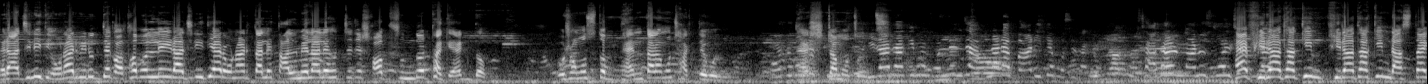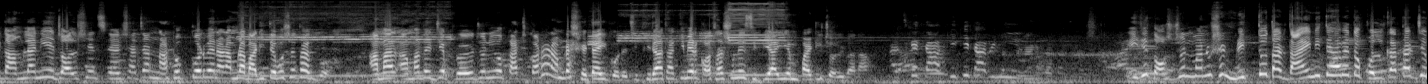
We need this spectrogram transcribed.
রাজনীতি, ওনার বিরুদ্ধে কথা বললেই রাজনীতি আর ওনার তালে তাল মেলালে হচ্ছে যে সব সুন্দর থাকে, একদম। ও সমস্ত ভ্যানতারামও ছাড়তে বলুন। চলছে। হ্যাঁ ফিরাদ হাকিম ফিরাদ হাকিম রাস্তায় গামলা নিয়ে সেচার নাটক করবেন আর আমরা বাড়িতে বসে থাকব। আমার আমাদের যে প্রয়োজনীয় কাজ করার আমরা সেটাই করেছি। ফিরাদ হাকিমের কথা শুনে সিপিআইএম পার্টি চলবে না? এই যে দশজন মানুষের মৃত্যু তার দায় নিতে হবে তো কলকাতার যে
